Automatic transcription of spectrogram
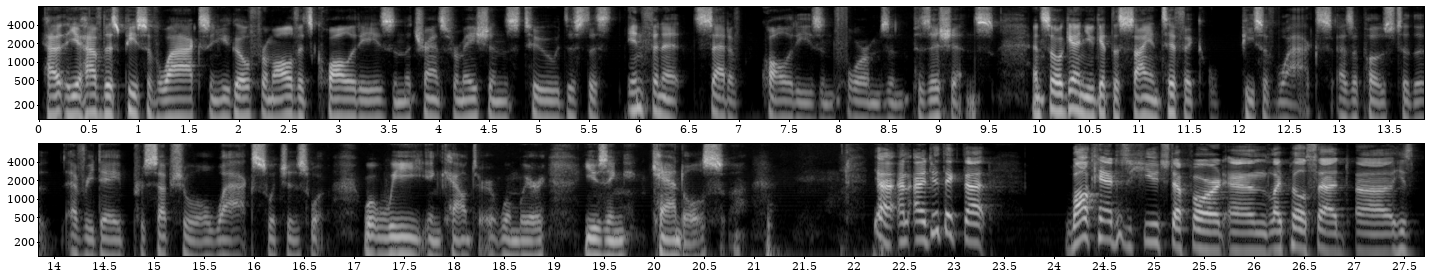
have you have this piece of wax and you go from all of its qualities and the transformations to just this infinite set of qualities and forms and positions. And so again, you get the scientific piece of wax as opposed to the everyday perceptual wax, which is what what we encounter when we're using candles. Yeah, and I do think that while Kant is a huge step forward, and like Pill said, uh, he's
